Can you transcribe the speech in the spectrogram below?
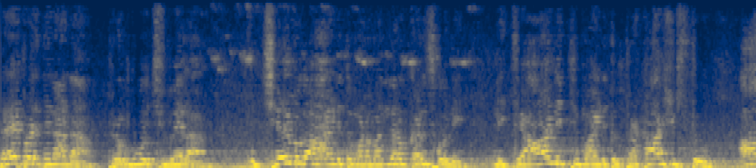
రేపటి దినాన ప్రభు వచ్చి వేళ నిశ్చయముగా ఆయనతో మనమందరం కలుసుకొని నిత్యానిత్యం ఆయనతో ప్రకాశిస్తూ ఆ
